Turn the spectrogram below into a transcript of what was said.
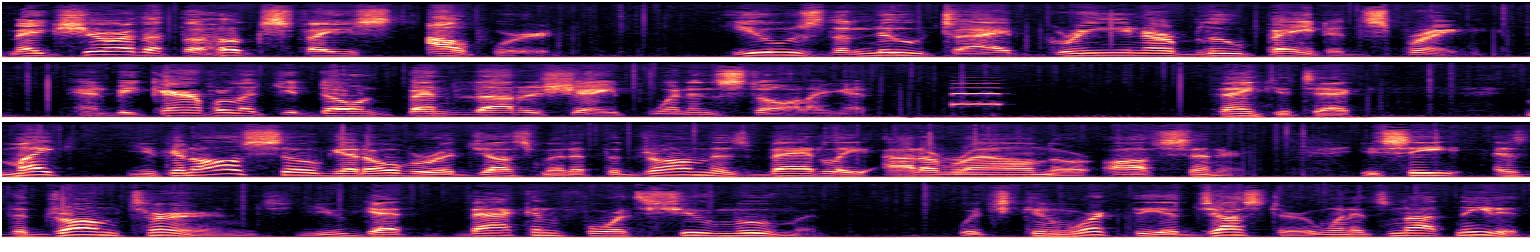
make sure that the hooks face outward. Use the new type green or blue painted spring, and be careful that you don't bend it out of shape when installing it. Thank you, Tech. Mike, you can also get over adjustment if the drum is badly out of round or off center. You see, as the drum turns, you get back and forth shoe movement, which can work the adjuster when it's not needed.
